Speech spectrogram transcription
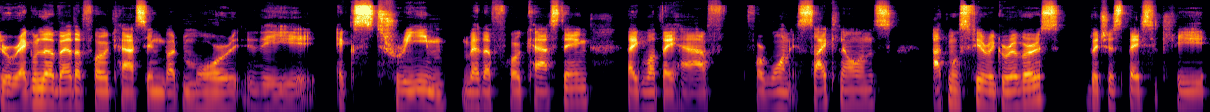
regular weather forecasting, but more the extreme weather forecasting like what they have for one is cyclones, atmospheric rivers, which is basically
